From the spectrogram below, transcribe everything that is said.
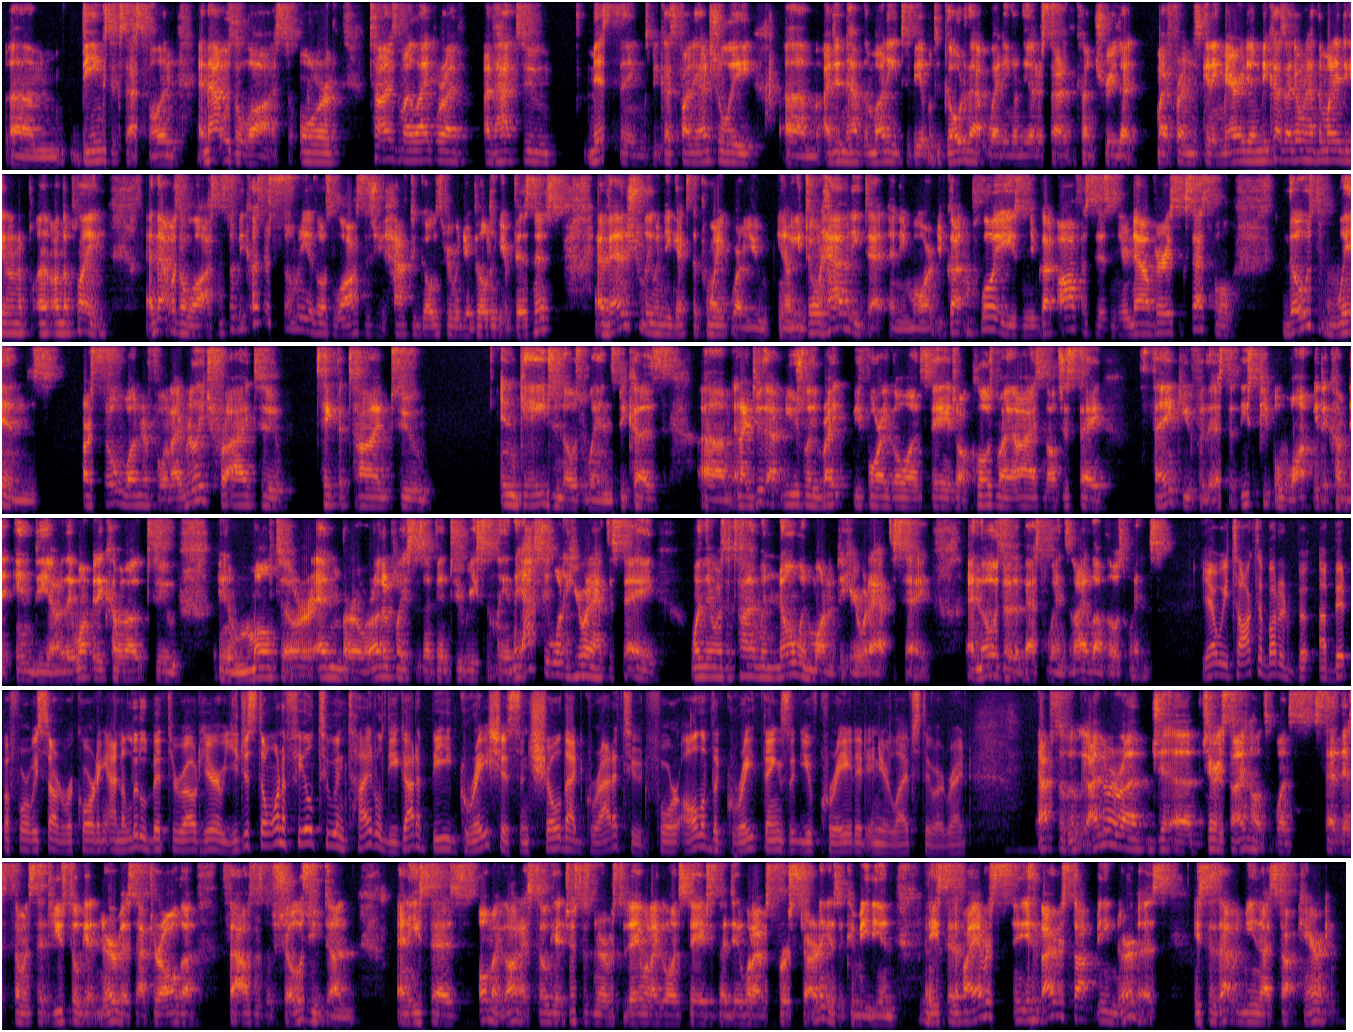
um, being successful, and and that was a loss. Or times in my life where I've I've had to miss things because financially um, I didn't have the money to be able to go to that wedding on the other side of the country that my friend is getting married in because I don't have the money to get on, a, on the plane. And that was a loss. And so because there's so many of those losses you have to go through when you're building your business, eventually when you get to the point where you, you know, you don't have any debt anymore, you've got employees and you've got offices and you're now very successful, those wins are so wonderful. And I really try to take the time to engage in those wins because um, and i do that usually right before i go on stage i'll close my eyes and i'll just say thank you for this. That these people want me to come to india or they want me to come out to you know malta or edinburgh or other places i've been to recently. And they actually want to hear what i have to say when there was a time when no one wanted to hear what i have to say. And those are the best wins and i love those wins yeah, we talked about it a bit before we started recording and a little bit throughout here. You just don't want to feel too entitled. You got to be gracious and show that gratitude for all of the great things that you've created in your life, Stuart, right? Absolutely. I remember uh, J- uh, Jerry Seinfeld once said this. Someone said, Do you still get nervous after all the thousands of shows you've done? And he says, Oh my God, I still get just as nervous today when I go on stage as I did when I was first starting as a comedian. And he said, If I ever, if I ever stopped being nervous, he says, that would mean I stopped caring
